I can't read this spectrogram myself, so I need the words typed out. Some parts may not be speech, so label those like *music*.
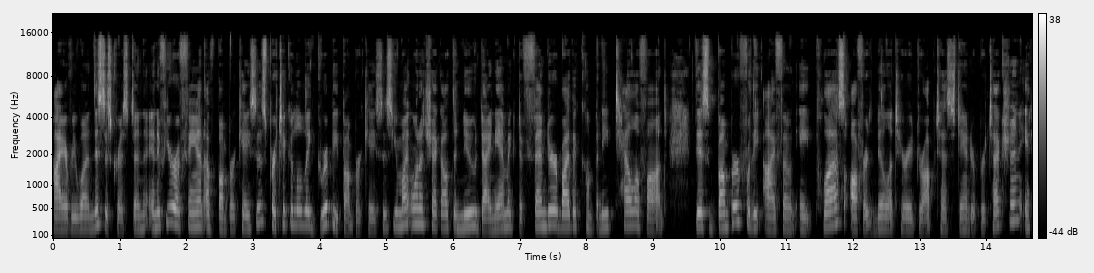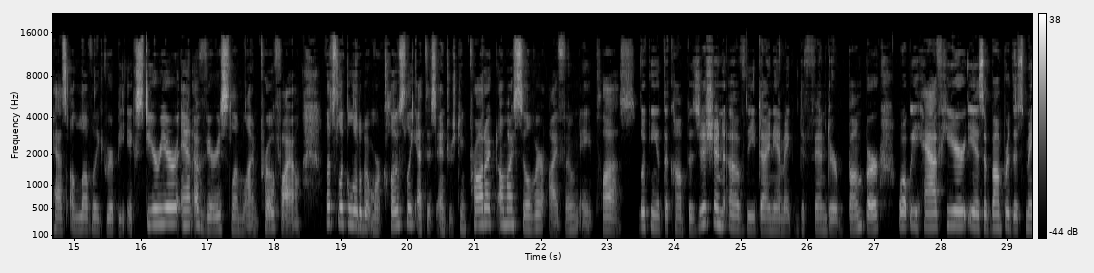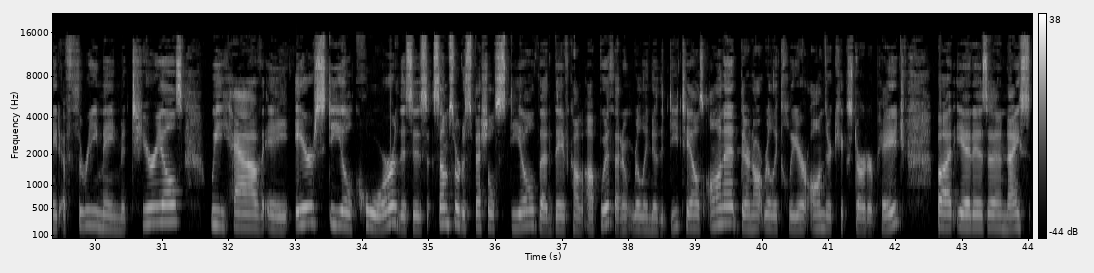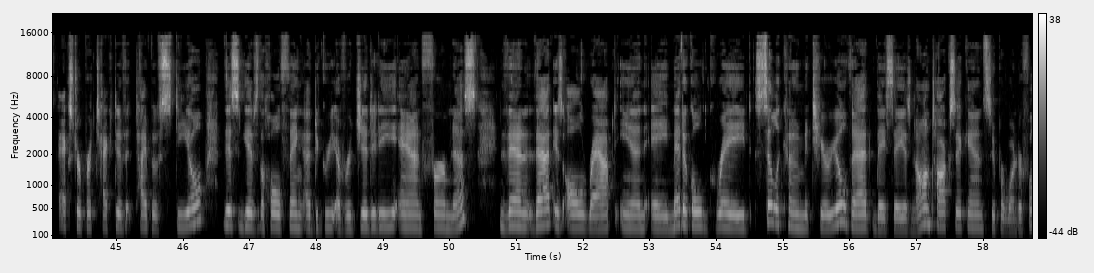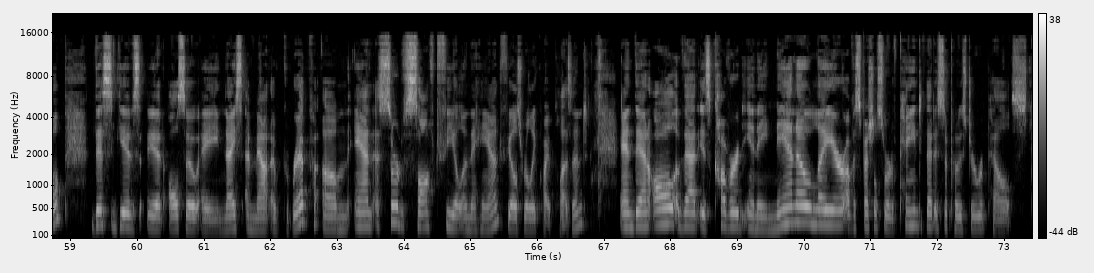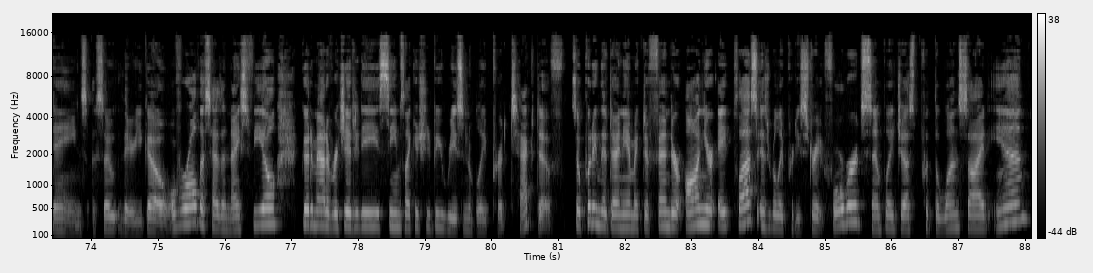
Hi everyone, this is Kristen, and if you're a fan of bumper cases, particularly grippy bumper cases, you might want to check out the new Dynamic Defender by the company Telephant. This bumper for the iPhone 8 Plus offers military drop test standard protection. It has a lovely grippy exterior and a very slimline profile. Let's look a little bit more closely at this interesting product on my silver iPhone 8 Plus. Looking at the composition of the Dynamic Defender bumper, what we have here is a bumper that's made of three three main materials. We have a air steel core. This is some sort of special steel that they've come up with. I don't really know the details on it. They're not really clear on their Kickstarter page, but it is a nice extra protective type of steel. This gives the whole thing a degree of rigidity and firmness. Then that is all wrapped in a medical grade silicone material that they say is non-toxic and super wonderful. This gives it also a nice amount of grip um, and a sort of soft feel in the hand. Feels really quite pleasant. And then all of that is covered in a nano layer of a special sort of paint that is supposed to repel stains. So there you go. Overall, this has a nice feel, good amount of rigidity, seems like it should be reasonably protective. So putting the Dynamic Defender on your 8 Plus is really pretty straightforward. Simply just put the one side in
